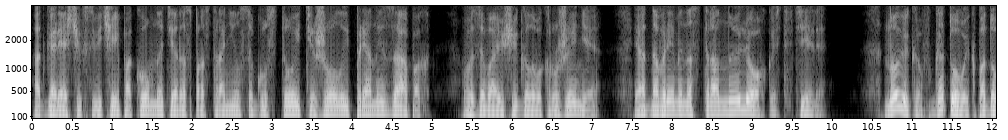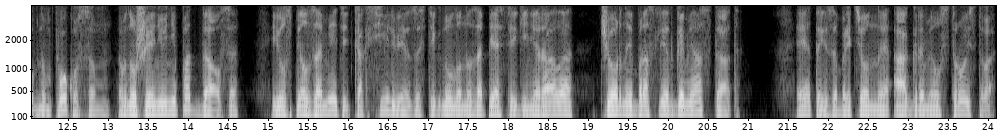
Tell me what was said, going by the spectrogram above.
От горящих свечей по комнате распространился густой, тяжелый пряный запах, вызывающий головокружение и одновременно странную легкость в теле. Новиков, готовый к подобным фокусам, внушению не поддался и успел заметить, как Сильвия застегнула на запястье генерала черный браслет-гомеостат. Это изобретенное аграми устройство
